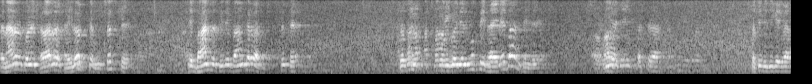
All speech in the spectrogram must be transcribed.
થનારો કોને થવાનો? થયેલો જ છે. મુક્ત જ છે. એ ભાન નથી તે ભાન કરવાનું. શું છે? તો આત્માનો- ઇગોઇઝમ મુક્તિ થાય એટલે ભાન થઈ જાય. વાહ. બીજા જેવી કચરા. પછી બીજી કઈ વાત?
